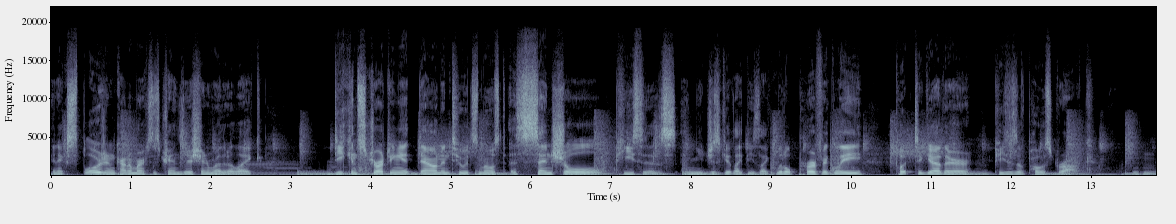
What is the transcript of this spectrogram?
And Explosion kind of marks this transition where they're like, deconstructing it down into its most essential pieces and you just get like these like little perfectly put together pieces of post rock Mm-hmm.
